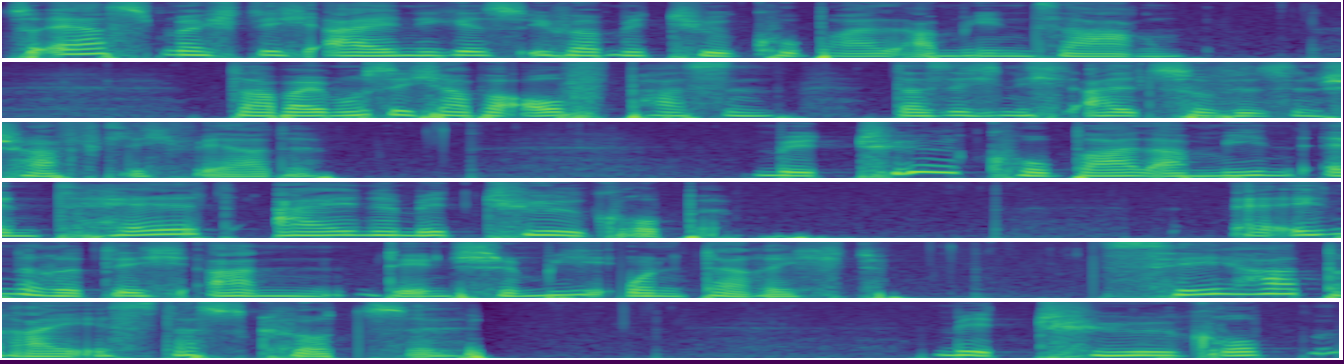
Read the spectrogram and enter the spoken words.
Zuerst möchte ich einiges über Methylcobalamin sagen. Dabei muss ich aber aufpassen, dass ich nicht allzu wissenschaftlich werde. Methylcobalamin enthält eine Methylgruppe. Erinnere dich an den Chemieunterricht. CH3 ist das Kürzel. Methylgruppen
